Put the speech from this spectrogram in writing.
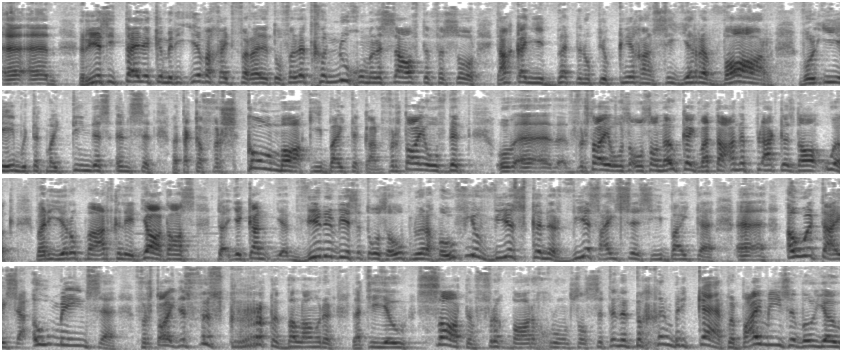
uh um reeds die tydelike met die ewigheid verhoud het of hulle het genoeg om hulle self te versorg dan kan jy bid en op jou knie gaan sê Here waar wil u hê moet ek my tiendes insit wat ek 'n verskil maak hier buitekant? Verstaan jy of dit of uh verstaan jy ons ons sal nou kyk wat 'n ander plek is daar ook wat die Here op my hart gelê het. Ja daar's da, jy kan weduwees het ons hulp nodig maar hoeveel weeskinder weeshuise is hier buite uh ouer huise ou mense verstaan jy dis verskriklik belangrik dat jy jou saad en vrugbare grond sal sit. En dit begin by die kerk. Want baie mense wil jou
